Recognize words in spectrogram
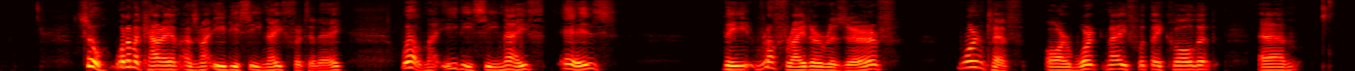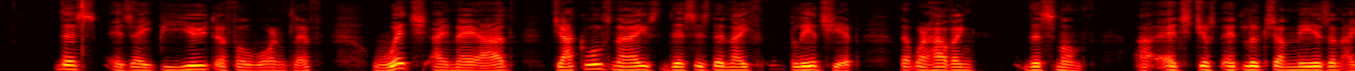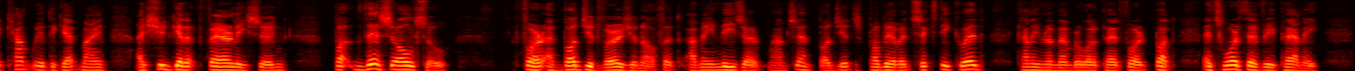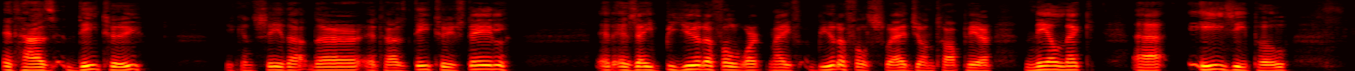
So what am I carrying as my EDC knife for today? Well, my EDC knife is the Rough Ryder Reserve Wharncliffe or work knife, what they called it. Um, this is a beautiful Wharncliffe, which I may add Jack Wolf's knives, this is the knife blade shape that we're having this month. Uh, it's just, it looks amazing. I can't wait to get mine. I should get it fairly soon. But this also, for a budget version of it, I mean, these are, I'm saying budget, it's probably about 60 quid. Can't even remember what I paid for it, but it's worth every penny. It has D2. You can see that there. It has D2 steel. It is a beautiful work knife, beautiful swedge on top here, nail nick, uh, easy pull,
